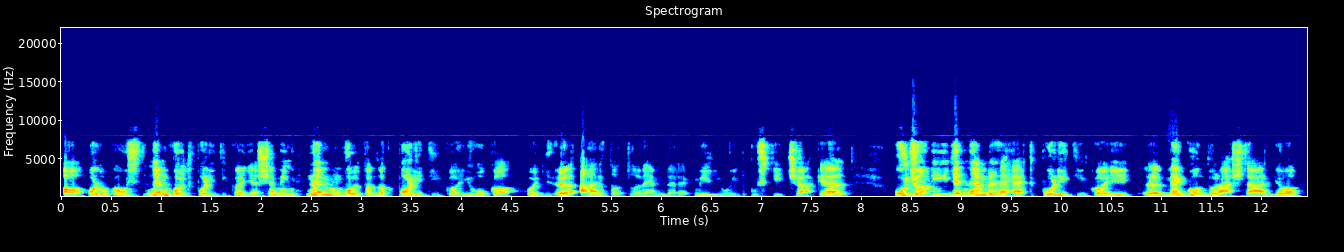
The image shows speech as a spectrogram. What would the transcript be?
a holokauszt nem volt politikai esemény, nem volt annak politikai oka, hogy ártatlan emberek millióit pusztítsák el, ugyanígy nem lehet politikai meggondolás tárgya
